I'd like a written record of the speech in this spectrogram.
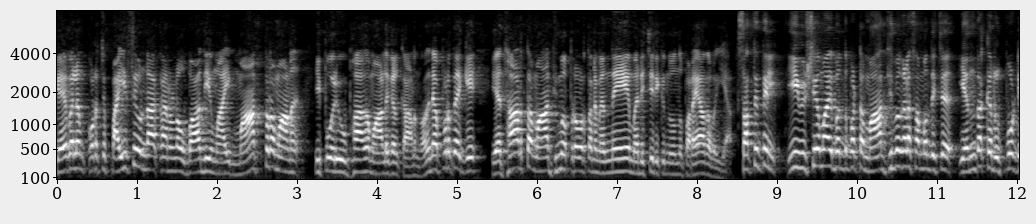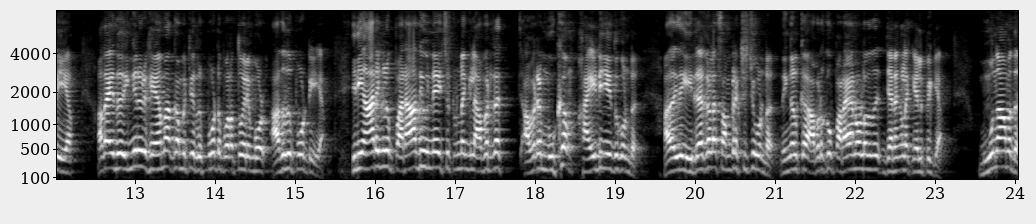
കേവലം കുറച്ച് പൈസ ഉണ്ടാക്കാനുള്ള ഉപാധിയുമായി മാത്രമാണ് ഇപ്പോൾ ഒരു വിഭാഗം ആളുകൾ കാണുന്നത്. അതിനപ്പുറത്തേക്ക് യഥാർത്ഥ മാധ്യമ പ്രവർത്തനം എന്നേ മരിച്ചിരിക്കുന്നു എന്ന് പറയാതെ വയ്യ. സത്യത്തിൽ ഈ വിഷയവുമായി ബന്ധപ്പെട്ട മാധ്യമങ്ങളെ സംബന്ധിച്ച് എന്തൊക്കെ റിപ്പോർട്ട് ചെയ്യാം? അതായത് ഇങ്ങനെ ഒരു ഹേമ കമ്മിറ്റി റിപ്പോർട്ട് പുറത്തു വരുമ്പോൾ അത് റിപ്പോർട്ട് ചെയ്യാം. ഇനി ആരെങ്കിലും പരാതി ഉന്നയിച്ചിട്ടുണ്ടെങ്കിൽ അവരുടെ അവരുടെ മുഖം ഹൈഡ് ചെയ്തുകൊണ്ട് അതായത് ഇരകളെ സംരക്ഷിച്ചുകൊണ്ട് നിങ്ങൾക്ക് അവർക്ക് പറയാനുള്ളത് ജനങ്ങളെ കേൾപ്പിക്കാം. മൂന്നാമത്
